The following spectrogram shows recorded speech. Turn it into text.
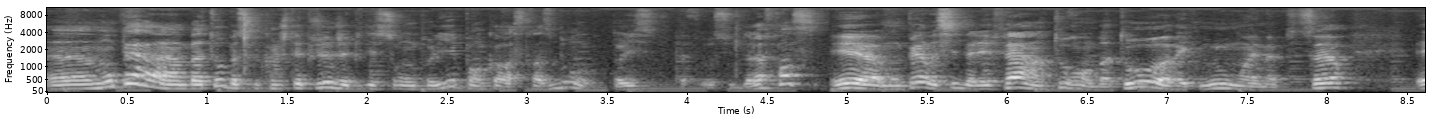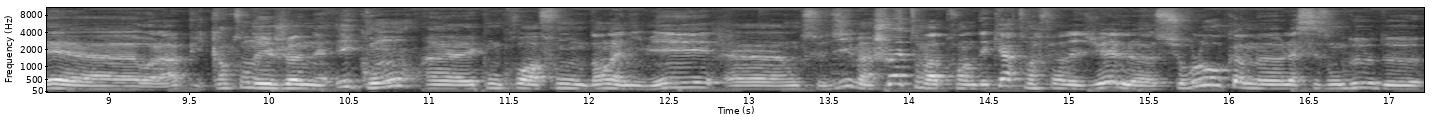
Euh, mon père a un bateau, parce que quand j'étais plus jeune, j'habitais sur Montpellier, pas encore à Strasbourg, donc Montpellier c'est tout à fait au sud de la France. Et euh, mon père décide d'aller faire un tour en bateau avec nous, moi et ma petite sœur. Et euh, voilà, puis quand on est jeune et con, et qu'on croit à fond dans l'animé, on se dit, ben chouette, on va prendre des cartes, on va faire des duels sur l'eau, comme la saison 2 de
